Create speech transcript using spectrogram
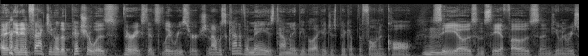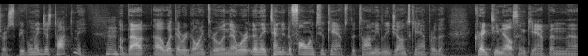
And, and in fact, you know, the picture was very extensively researched, and I was kind of amazed how many people I could just pick up the phone and call CEOs and CFOs and human resources people, and they just talked to me about uh, what they were going through. And there were, then they tended to fall in two camps: the Tommy Lee Jones camp or the Craig T. Nelson camp. And uh,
